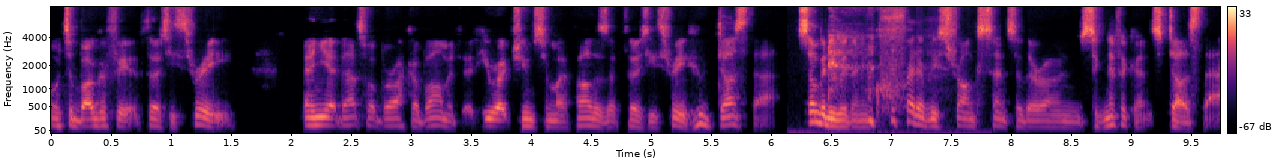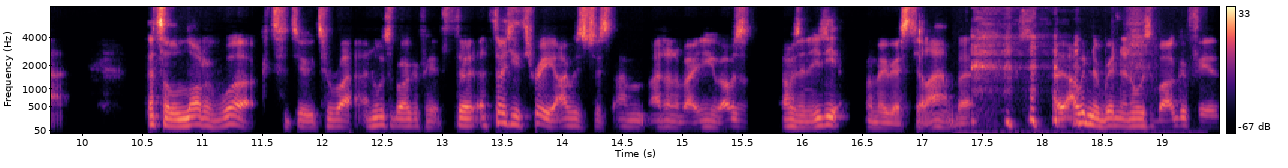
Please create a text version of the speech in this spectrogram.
autobiography at 33 And yet that's what Barack Obama did. He wrote Dreams from My Fathers at 33. Who does that? Somebody with an incredibly strong sense of their own significance does that. That's a lot of work to do to write an autobiography at, thir- at 33. I was just, um, I don't know about you. I was, I was an idiot, or maybe I still am, but I, I wouldn't have written an autobiography at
